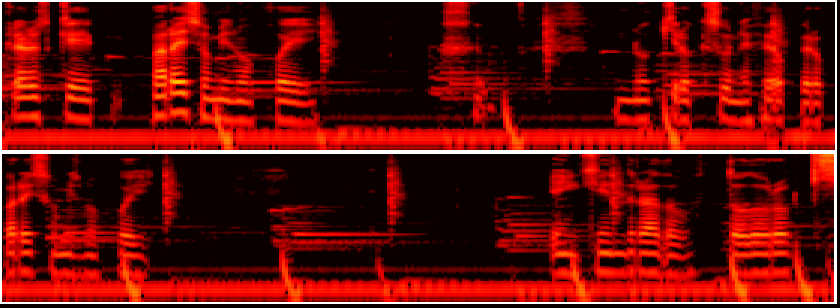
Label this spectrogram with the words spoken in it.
Claro, es que para eso mismo fue. no quiero que suene feo, pero para eso mismo fue engendrado Todoroki.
